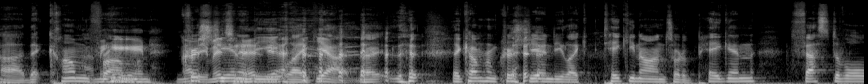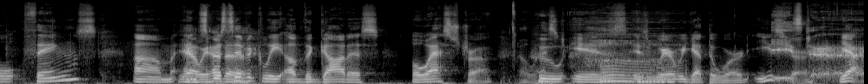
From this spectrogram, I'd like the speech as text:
uh, that come from mean, now that you mention it, Christianity. yeah. Like, yeah, they, they come from Christianity, like taking on sort of pagan festival things, um, Yeah, and had a- specifically of the goddess Oestra, who is is where we get the word Easter. Yeah,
